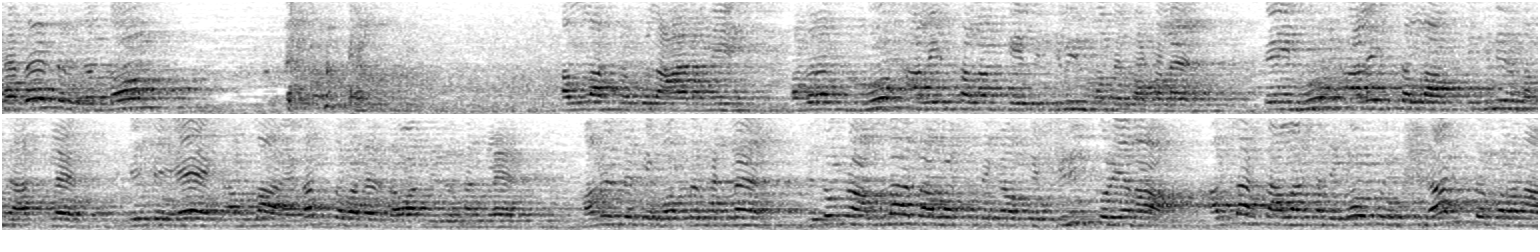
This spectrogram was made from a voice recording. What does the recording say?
হেদায়তের জন্য আল্লাহ রবুল আলমিন হজরত নূহ আলাইহিস সালামকে পৃথিবীর মধ্যে পাঠালেন এই নূহ আলাইহিস সালাম পৃথিবীর মধ্যে আসলেন এসে এক আল্লাহ একাত্মবাদের দাওয়াত দিতে থাকলেন মানুষদেরকে বলতে থাকলেন যে তোমরা আল্লাহ তাআলার সাথে কাউকে শিরিক করিও না আল্লাহ তাআলার সাথে কাউকে অংশীদারিত্ব করো না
